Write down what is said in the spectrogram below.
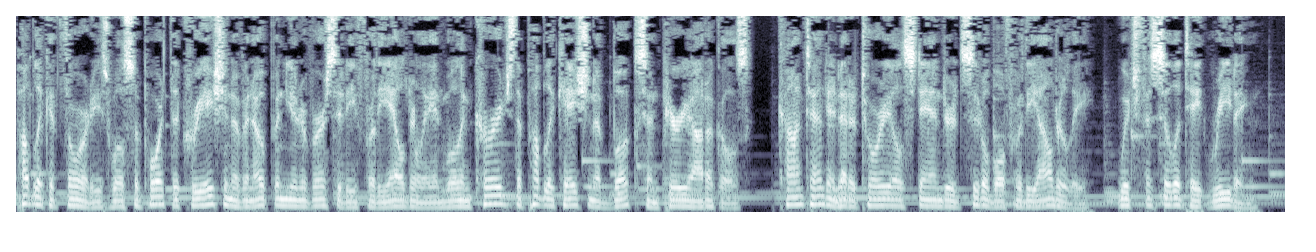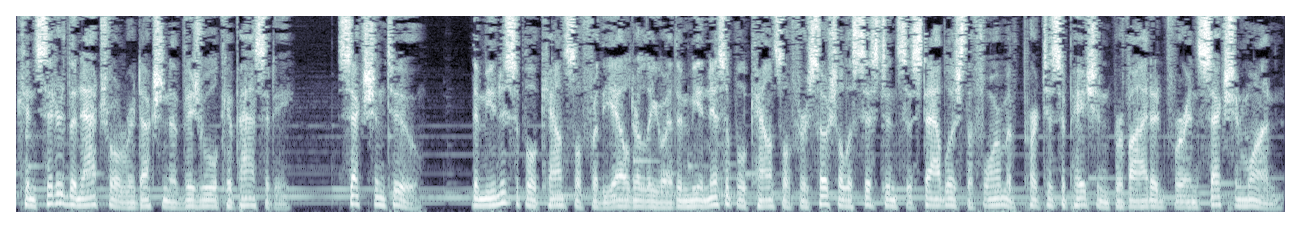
Public authorities will support the creation of an open university for the elderly and will encourage the publication of books and periodicals, content and editorial standards suitable for the elderly, which facilitate reading, consider the natural reduction of visual capacity. Section 2. The Municipal Council for the Elderly or the Municipal Council for Social Assistance establish the form of participation provided for in Section 1,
